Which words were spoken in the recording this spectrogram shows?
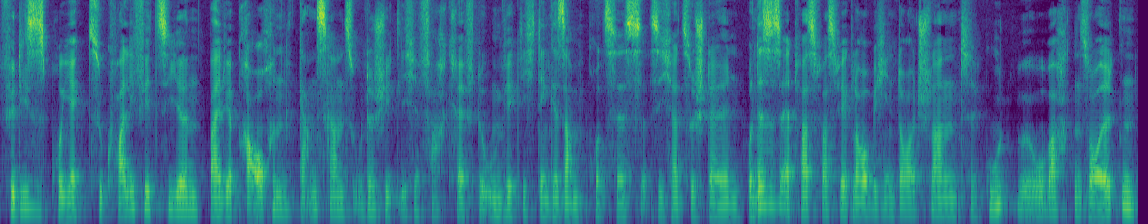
für dieses Projekt zu qualifizieren, weil wir brauchen ganz, ganz unterschiedliche Fachkräfte, um wirklich den Gesamtprozess sicherzustellen. Und das ist etwas, was wir, glaube ich, in Deutschland gut beobachten sollten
